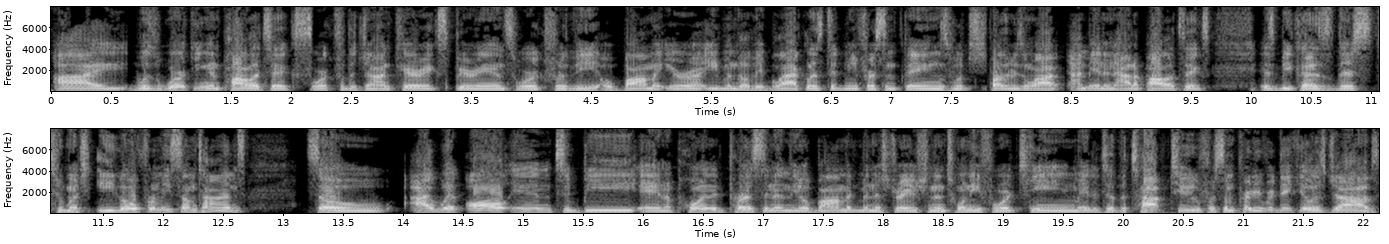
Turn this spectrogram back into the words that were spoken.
I was working in politics, worked for the John Kerry experience, worked for the Obama era, even though they blacklisted me for some things, which part of the reason why I'm in and out of politics is because there's too much ego for me sometimes. So I went all in to be an appointed person in the Obama administration in 2014, made it to the top two for some pretty ridiculous jobs,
